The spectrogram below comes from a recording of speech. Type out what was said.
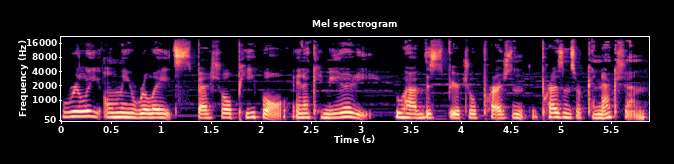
really only relate special people in a community who have this spiritual presence or connection.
